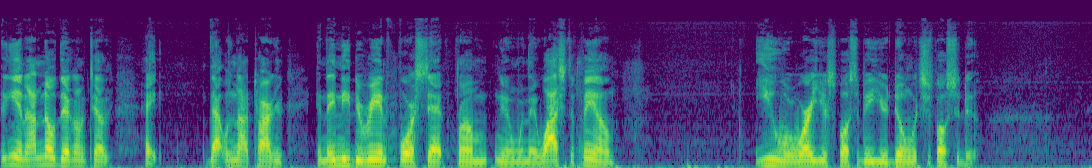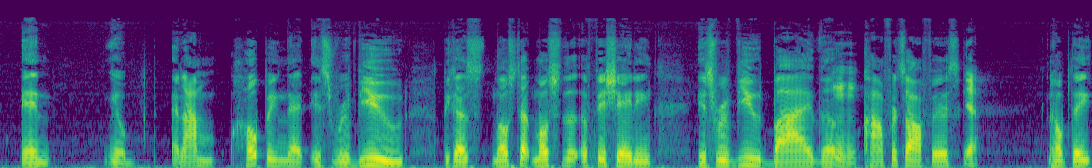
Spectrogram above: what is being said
again, I know they're going to tell, hey, that was not targeted, and they need to reinforce that from you know when they watch the film. You were where you're supposed to be. You're doing what you're supposed to do, and you know, and I'm hoping that it's reviewed because most of, most of the officiating is reviewed by the mm-hmm. conference office. Yeah. Hope they,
